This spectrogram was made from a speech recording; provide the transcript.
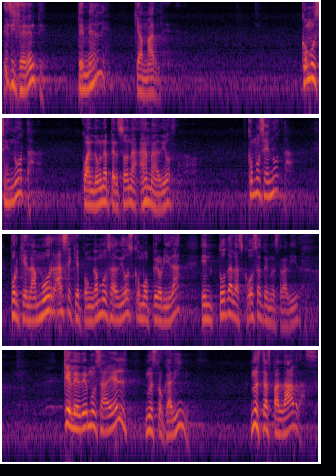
Es diferente temerle que amarle. ¿Cómo se nota cuando una persona ama a Dios? ¿Cómo se nota? Porque el amor hace que pongamos a Dios como prioridad en todas las cosas de nuestra vida. Que le demos a Él nuestro cariño, nuestras palabras,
